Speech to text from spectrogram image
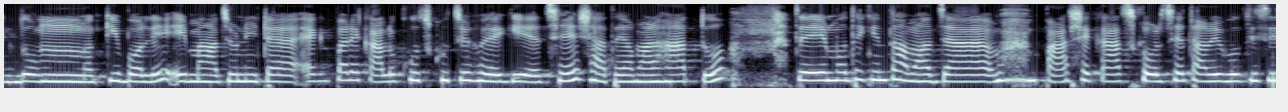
একদম কি বলে, এই মাজনিটা একবারে কালো কুচকুচে হয়ে গিয়েছে, সাথে আমার হাতও। তো এর মধ্যে কিন্তু আমার যা পাশে কাজ করছে তো আমি বলতেছি,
